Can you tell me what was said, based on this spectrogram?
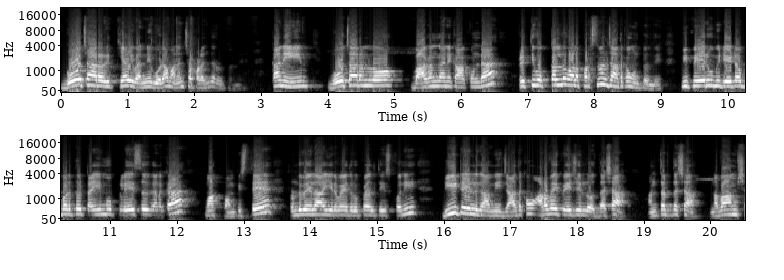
గోచార రీత్యా ఇవన్నీ కూడా మనం చెప్పడం జరుగుతుంది. కానీ గోచారంలో భాగంగానే కాకుండా ప్రతి ఒక్కళ్ళు వాళ్ళ పర్సనల్ జాతకం ఉంటుంది. మీ పేరు మీ date of birth time place గనక మాకు పంపిస్తే రెండు వేల ఇరవై ఐదు రూపాయలు తీసుకొని డీటెయిల్డ్గా మీ జాతకం అరవై పేజీల్లో దశ అంతర్దశ నవాంశ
